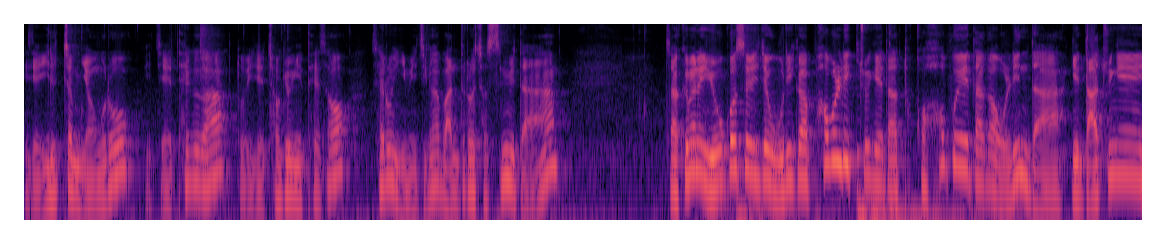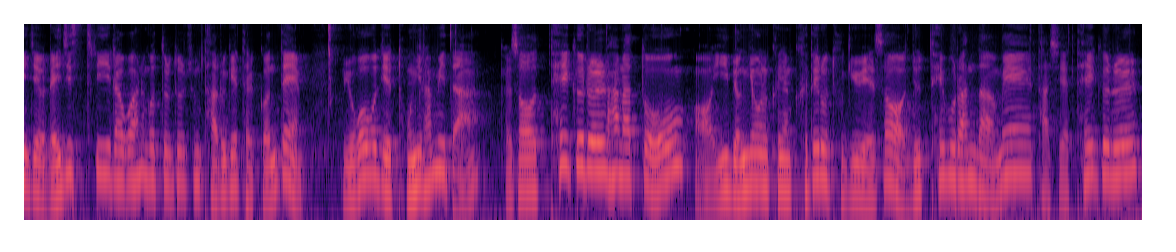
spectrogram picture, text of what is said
이제 1.0으로 이제 태그가 또 이제 적용이 돼서 새로운 이미지가 만들어졌습니다. 자 그러면 이것을 이제 우리가 public 쪽에다 Docker Hub에다가 올린다. 나중에 이제 registry라고 하는 것들도 좀 다루게 될 건데 요거 이제 동일합니다. 그래서 태그를 하나 또 이 명령을 그냥 그대로 두기 위해서 new tab으로 한 다음에 다시 태그를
